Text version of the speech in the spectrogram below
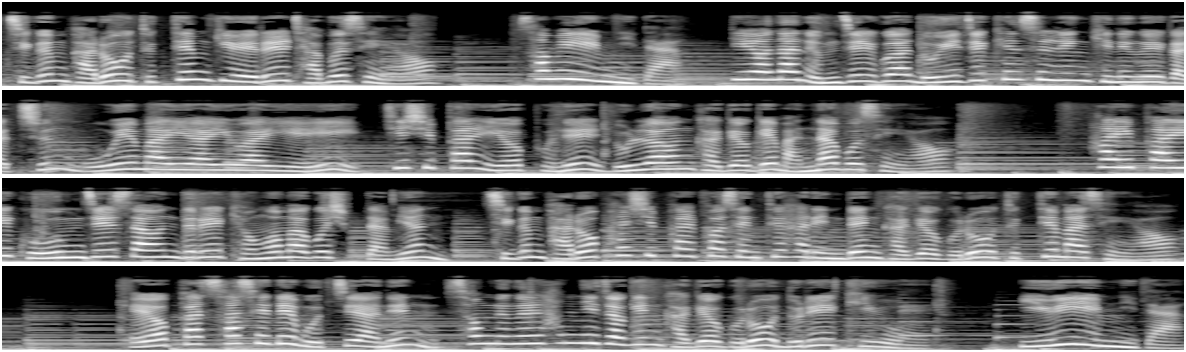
지금 바로 득템 기회를 잡으세요. 3위입니다. 뛰어난 음질과 노이즈 캔슬링 기능을 갖춘 OMIIYA TC8 이어폰을 놀라운 가격에 만나보세요. 하이파이 고음질 사운드를 경험하고 싶다면 지금 바로 88% 할인된 가격으로 득템하세요. 에어팟 4세대 못지않은 성능을 합리적인 가격으로 누릴 기회. 2위입니다.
